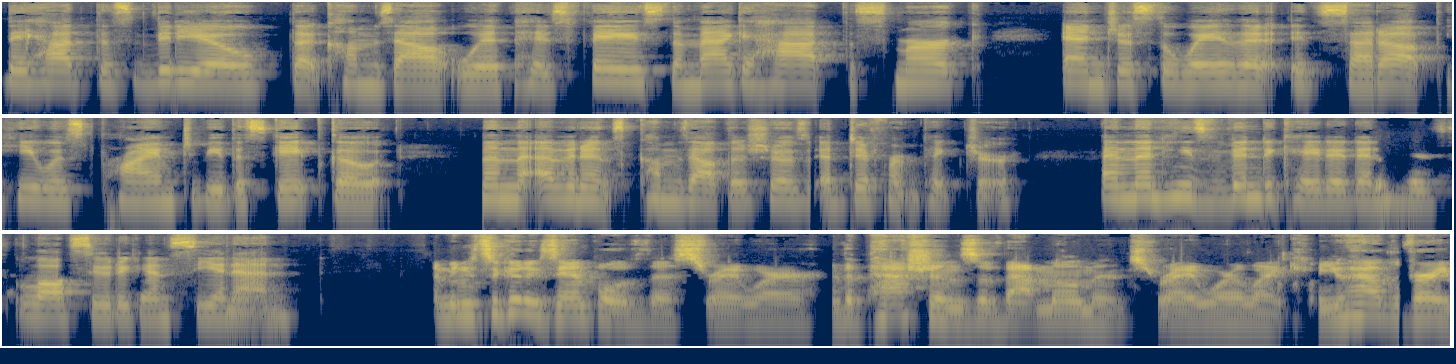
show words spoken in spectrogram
They had this video that comes out with his face, the MAGA hat, the smirk, and just the way that it's set up. He was primed to be the scapegoat. Then the evidence comes out that shows a different picture. And then he's vindicated in his lawsuit against CNN. I mean, it's a good example of this, right? Where the passions of that moment, right? Where like you have very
